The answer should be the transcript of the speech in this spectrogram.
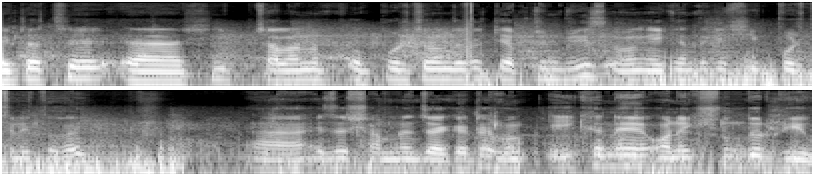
এটা হচ্ছে শিপ চালানো পরিচালনা ক্যাপ্টেন ব্রিজ এবং এখান থেকে শিপ পরিচালিত হয় যে সামনের জায়গাটা এবং এইখানে অনেক সুন্দর ভিউ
